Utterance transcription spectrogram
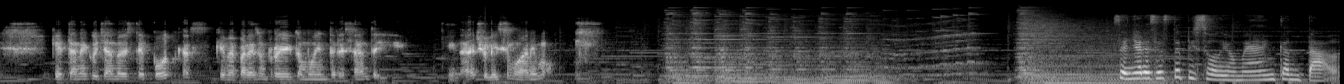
que están escuchando este podcast, que me parece un proyecto muy interesante y, y nada, chulísimo, ánimo. Señores, este episodio me ha encantado.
